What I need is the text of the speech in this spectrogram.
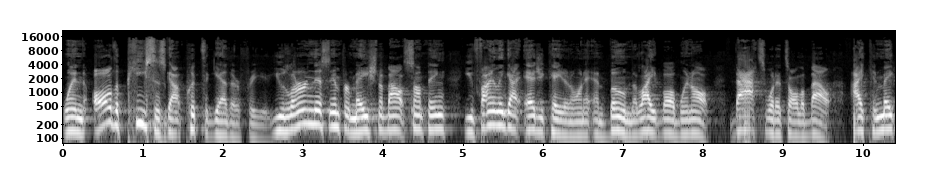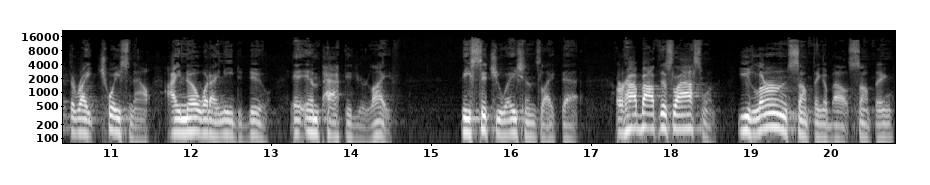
when all the pieces got put together for you. You learned this information about something, you finally got educated on it, and boom, the light bulb went off. That's what it's all about. I can make the right choice now. I know what I need to do. It impacted your life. These situations like that. Or how about this last one? You learned something about something,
